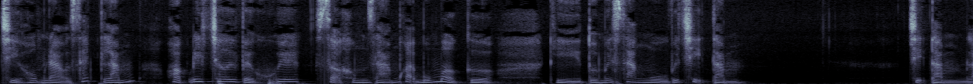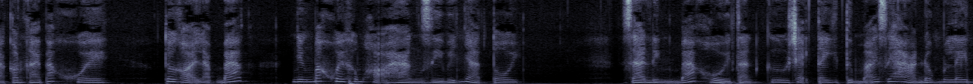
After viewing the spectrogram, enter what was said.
chỉ hôm nào rét lắm hoặc đi chơi về khuya sợ không dám gọi bố mở cửa thì tôi mới sang ngủ với chị Tầm. Chị Tầm là con gái bác Khuê. Tôi gọi là bác, nhưng bác Khuê không họ hàng gì với nhà tôi. Gia đình bác hồi tản cư chạy Tây từ mãi dưới Hà Đông lên.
